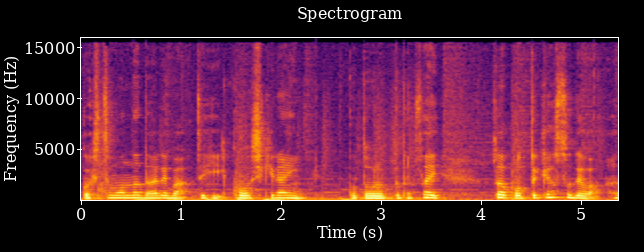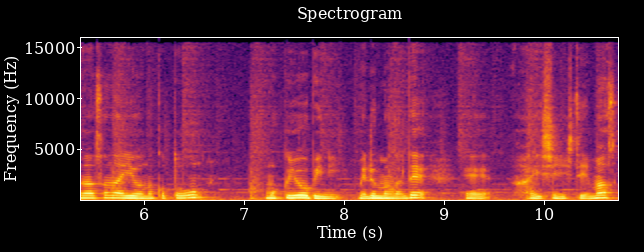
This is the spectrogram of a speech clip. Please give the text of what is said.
ご質問などあればぜひ公式 LINE ご登録ください。あとはポッドキャストでは話さないようなことを木曜日にメルマガで、えー、配信しています。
